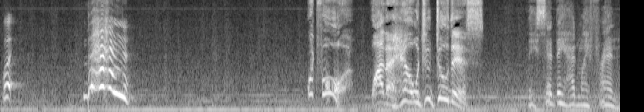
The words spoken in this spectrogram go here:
what? Ben, What for? Why the hell would you do this? They said they had my friend,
